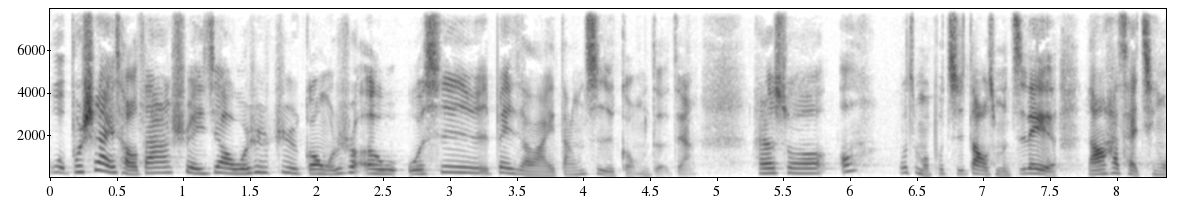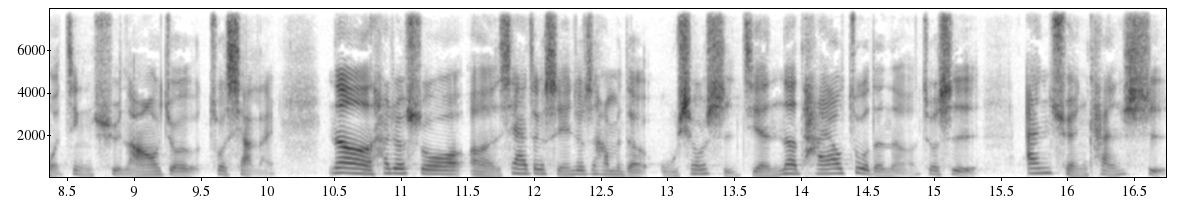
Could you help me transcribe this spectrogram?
我不是来吵大家睡觉，我是志工。我就说：“呃，我是被找来当志工的。”这样，她就说：“哦。”我怎么不知道什么之类的，然后他才请我进去，然后就坐下来。那他就说，呃，现在这个时间就是他们的午休时间。那他要做的呢，就是安全看视，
